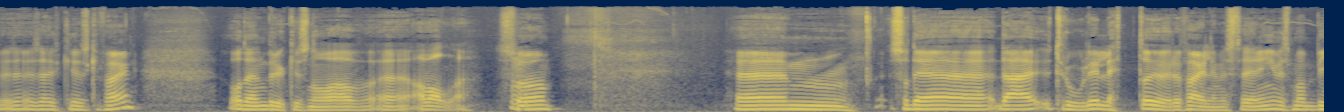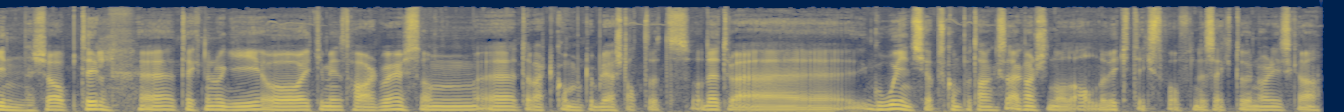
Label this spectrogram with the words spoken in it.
hvis jeg ikke husker feil. Og den brukes nå av, av alle. Så mm. Um, så det, det, er utrolig lett å gjøre feilinvesteringer hvis man binder seg opp til uh, teknologi og ikke minst hardware som uh, etter hvert kommer til å bli erstattet. Og det tror jeg God innkjøpskompetanse er kanskje noe av det aller viktigste for offentlig sektor når de skal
